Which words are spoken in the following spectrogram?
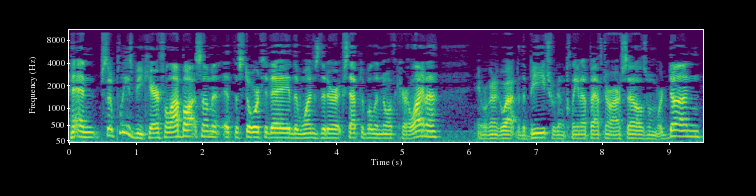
And so please be careful. I bought some at the store today, the ones that are acceptable in North Carolina. And we're going to go out to the beach. We're going to clean up after ourselves when we're done.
